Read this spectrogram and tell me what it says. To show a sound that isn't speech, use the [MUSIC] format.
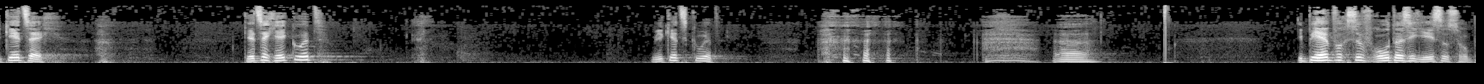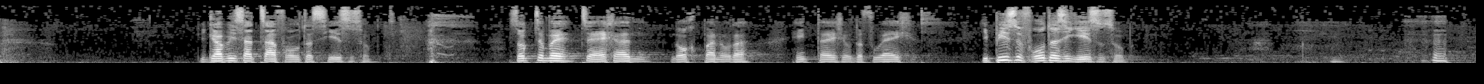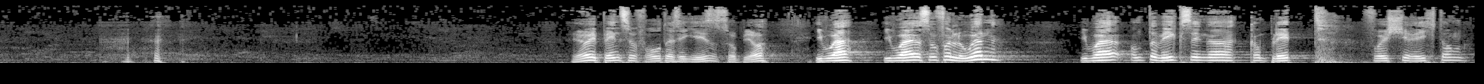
Wie geht's euch? Geht's euch eh gut? Mir geht's gut. [LAUGHS] Äh, ich bin einfach so froh, dass ich Jesus habe. Ich glaube, ihr seid auch froh, dass ihr Jesus habt. [LAUGHS] Sagt einmal zu euren Nachbarn oder hinter euch oder vor euch. Ich bin so froh, dass ich Jesus habe. [LAUGHS] Ja, ich bin so froh, dass ich Jesus habe, ja. Ich war, ich war ja so verloren. Ich war unterwegs in eine komplett falsche Richtung.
